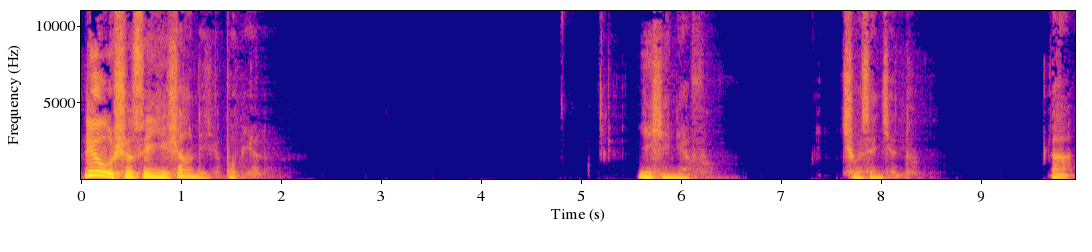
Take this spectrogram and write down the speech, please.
六十岁以上的就不必了。一心念佛，求生净土，啊，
